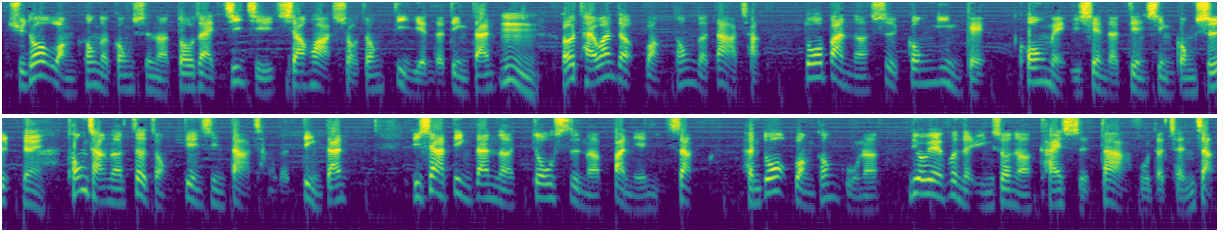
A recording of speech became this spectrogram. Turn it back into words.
许多网通的公司呢，都在积极消化手中递延的订单。嗯，而台湾的网通的大厂，多半呢是供应给欧美一线的电信公司。对，通常呢，这种电信大厂的订单，一下订单呢，都是呢半年以上。很多网通股呢，六月份的营收呢，开始大幅的成长，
